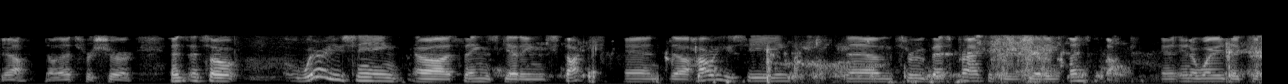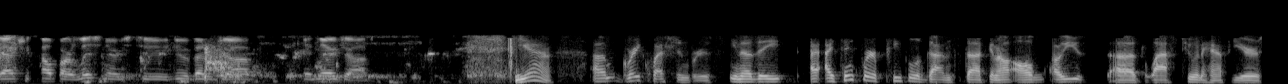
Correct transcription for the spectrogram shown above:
Yeah, no, that's for sure. And, and so, where are you seeing uh, things getting stuck, and uh, how are you seeing them through best practices getting unstuck in, in a way that could actually help our listeners to do a better job in their jobs? Yeah, um, great question, Bruce. You know, the I, I think where people have gotten stuck, and I'll I'll, I'll use uh, the last two and a half years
